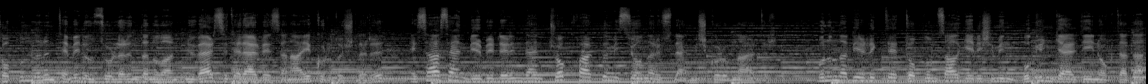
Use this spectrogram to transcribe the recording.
Toplumların temel unsurlarından olan üniversiteler ve sanayi kuruluşları esasen birbirlerinden çok farklı misyonlar üstlenmiş kurumlardır. Bununla birlikte toplumsal gelişimin bugün geldiği noktada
